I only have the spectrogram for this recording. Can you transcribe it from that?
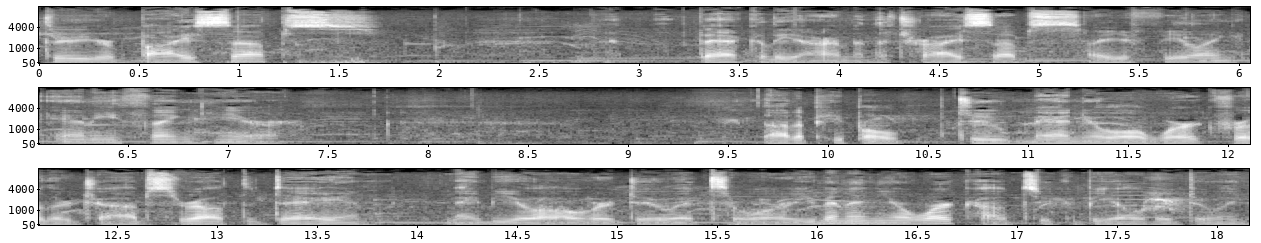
through your biceps, back of the arm, and the triceps. Are you feeling anything here? A lot of people do manual work for their jobs throughout the day, and maybe you overdo it, or even in your workouts, you could be overdoing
